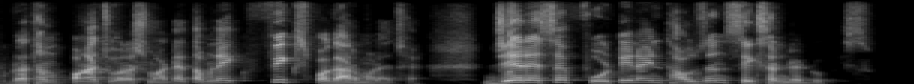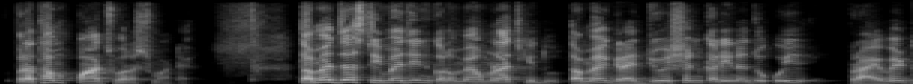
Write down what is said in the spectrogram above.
પ્રથમ પાંચ વર્ષ માટે તમને એક ફિક્સ પગાર મળે છે, જે રહેશે forty nine thousand six hundred rupees. પ્રથમ પાંચ વર્ષ માટે. તમે જસ્ટ ઇમેજિન કરો, મેં હમણાં જ કીધું, તમે ગ્રેજ્યુએશન કરીને જો કોઈ પ્રાઇવેટ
